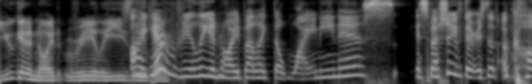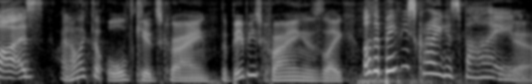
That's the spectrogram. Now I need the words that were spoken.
You get annoyed really easily. I get by- really annoyed by like the whininess, especially if there isn't a cause. I don't like the old kids crying. The baby's crying is like, Oh, the baby's crying is fine. yeah,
